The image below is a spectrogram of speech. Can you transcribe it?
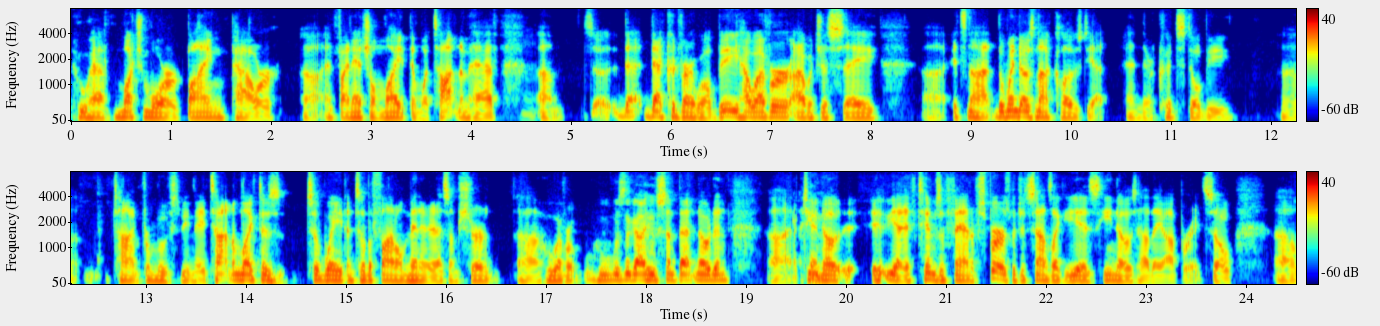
who have much more buying power uh, and financial might than what Tottenham have. Mm. Um, so that that could very well be. However, I would just say uh, it's not the window's not closed yet, and there could still be uh, time for moves to be made. Tottenham like to to wait until the final minute, as I'm sure uh, whoever who was the guy who sent that note in, uh, he know yeah if Tim's a fan of Spurs, which it sounds like he is, he knows how they operate. So. Uh,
